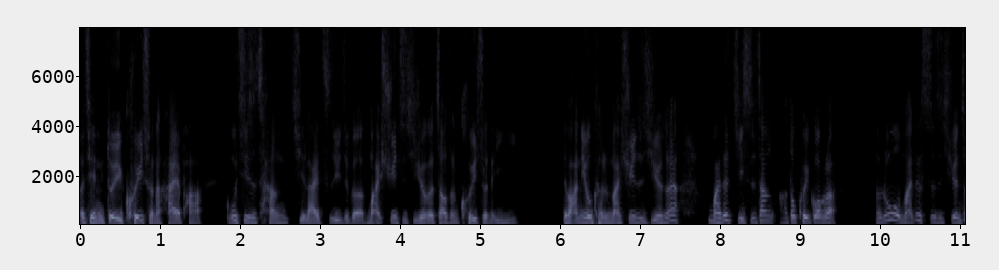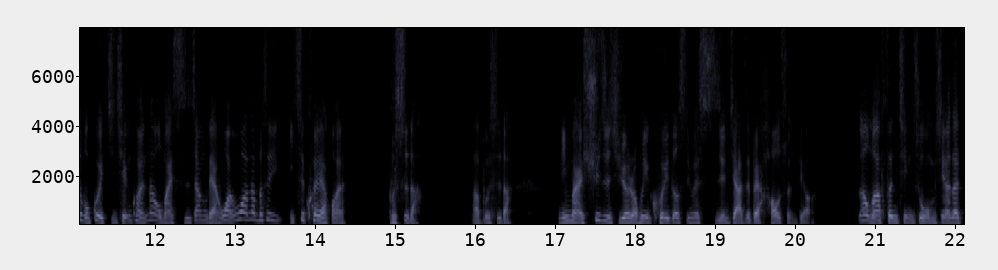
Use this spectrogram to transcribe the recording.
而且你对于亏损的害怕，估计是长期来自于这个买虚值期权而造成亏损的阴影，对吧？你有可能买虚值期权，说哎，买这几十张啊都亏光了。那如果买这个实质期权这么贵，几千块，那我买十张两万，哇，那不是一次亏两万？不是的，啊，不是的，你买虚值期权容易亏，都是因为时间价值被耗损掉。那我们要分清楚，我们现在在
